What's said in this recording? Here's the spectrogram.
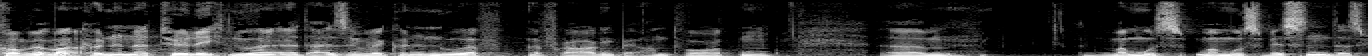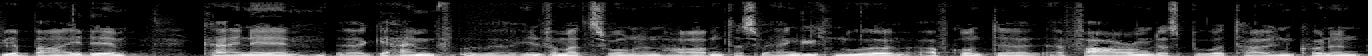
Kommen wir, mal. wir können natürlich nur, also wir können nur Fragen beantworten. Ähm, man muss, man muss wissen, dass wir beide keine äh, Geheiminformationen haben, dass wir eigentlich nur aufgrund der Erfahrung das beurteilen können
